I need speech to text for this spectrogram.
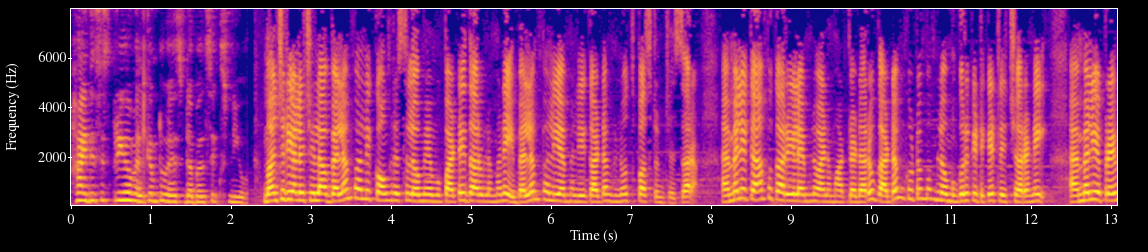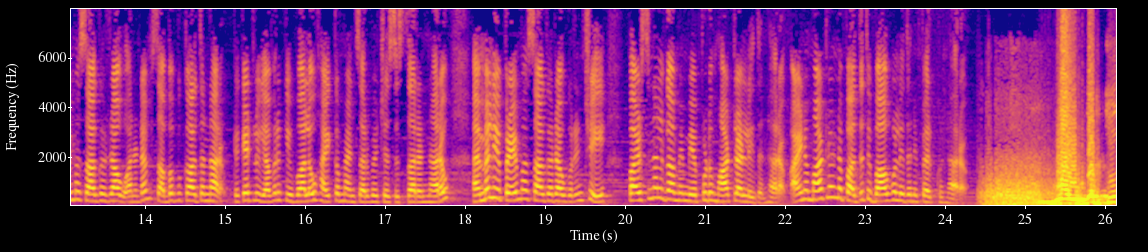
Hi, this is Priya. Welcome to S double six News. మంచిర్యాల జిల్లా బెల్లంపల్లి కాంగ్రెస్లో మేము పట్టేదారులమని బెల్లంపల్లి ఎమ్మెల్యే గడ్డం వినోద్ స్పష్టం చేశారు. ఎమ్మెల్యే క్యాంపు కార్యాలయంలో ఆయన మాట్లాడారు. గడ్డం కుటుంబంలో ముగ్గురికి టికెట్లు ఇచ్చారని ఎమ్మెల్యే ప్రేమ సాగర్ రావు అనడం సబబు కాదన్నారు. టికెట్లు ఎవరికి ఇవ్వాలో హైకమాండ్ సర్వే చేసిస్తారన్నారు. ఎమ్మెల్యే ప్రేమ సాగర్ రావు గురించి పర్సనల్గా మేము ఎప్పుడు మాట్లాడలేదన్నారు. ఆయన మాట్లాడిన పద్ధతి బాగోలేదని పేర్కొన్నారు. మా ఇద్దరికి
